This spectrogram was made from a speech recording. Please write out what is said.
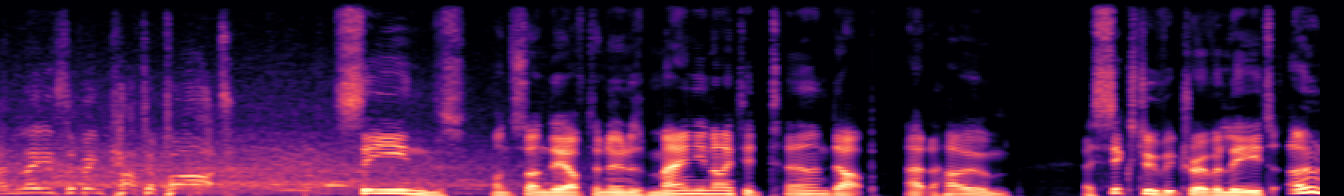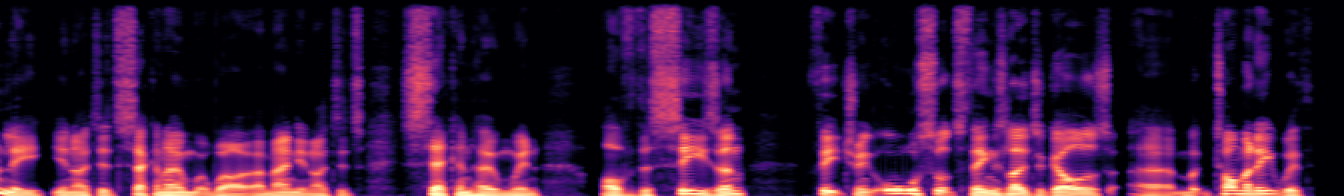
And Leeds have been cut apart. Scenes on Sunday afternoon as Man United turned up at home. A 6 2 victory over Leeds, only United's second home, well, uh, Man United's second home win of the season, featuring all sorts of things, loads of goals. Uh, McTominay with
